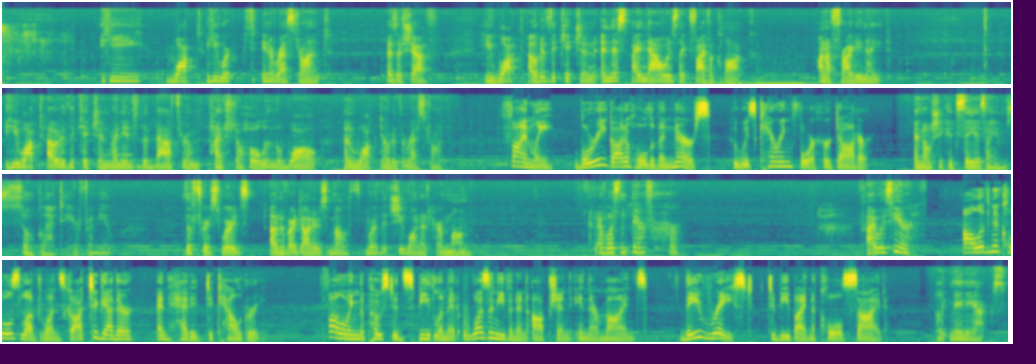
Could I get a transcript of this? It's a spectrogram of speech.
He walked, he worked in a restaurant as a chef he walked out of the kitchen, and this by now is like five o'clock on a Friday night. He walked out of the kitchen, went into the bathroom, punched a hole in the wall, and walked out of the restaurant. Finally, Lori got a hold of a nurse who was caring for her daughter. And all she could say is, I am so glad to hear from you. The first words out of our daughter's mouth were that she wanted her mom. And I wasn't there for her. I was here. All of Nicole's loved ones got together and headed to Calgary. Following the posted speed limit wasn't even an option in their minds. They raced to be by Nicole's side. Like maniacs.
